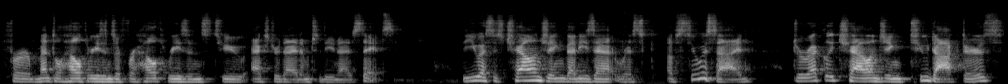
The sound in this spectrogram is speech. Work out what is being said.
for mental health reasons or for health reasons to extradite him to the United States. The US is challenging that he's at risk of suicide, directly challenging two doctors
